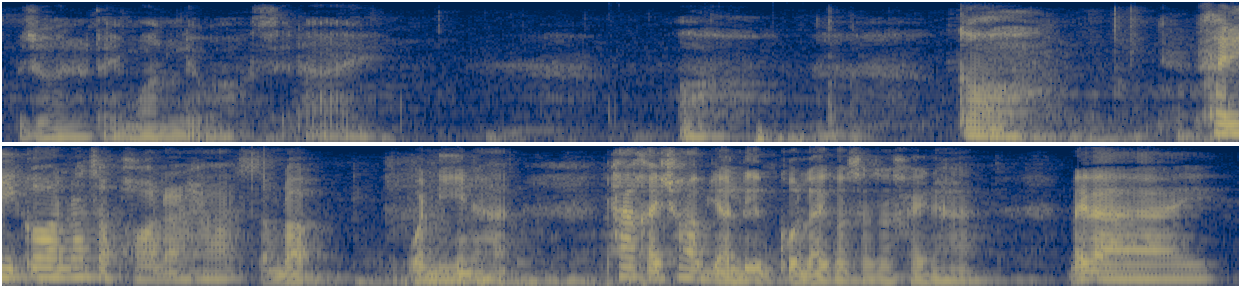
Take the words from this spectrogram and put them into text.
ไปเจอไดมอนด์เลยวะเสียดาย ก็แค่นี้ก็น่าจะพอแล้วนะฮะสำหรับวันนี้นะฮะ ถ้าใครชอบอย่าลืมกดไลค์กด subscribe นะฮะ บ๊ายบาย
